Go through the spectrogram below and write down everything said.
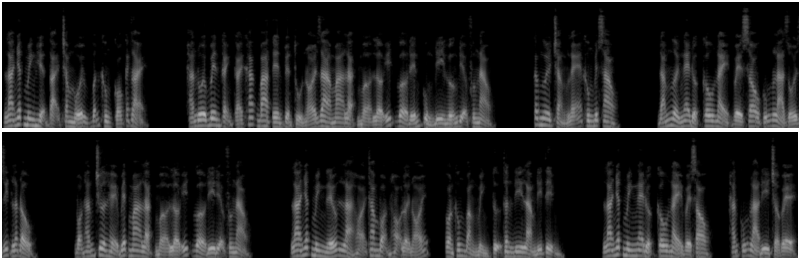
La nhất minh hiện tại trăm mối vẫn không có cách giải hắn đôi bên cạnh cái khác ba tên tuyển thủ nói ra ma lạt mlxg đến cùng đi hướng địa phương nào. Các ngươi chẳng lẽ không biết sao? Đám người nghe được câu này về sau cũng là rối rít lắc đầu. Bọn hắn chưa hề biết ma lạt mlxg đi địa phương nào. La nhất minh nếu là hỏi thăm bọn họ lời nói, còn không bằng mình tự thân đi làm đi tìm. La nhất minh nghe được câu này về sau, hắn cũng là đi trở về.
